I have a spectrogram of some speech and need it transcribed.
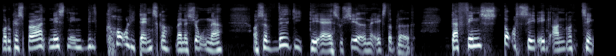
hvor du kan spørge næsten en vilkårlig dansker, hvad nationen er, og så ved de, det er associeret med Ekstrabladet. Der findes stort set ikke andre ting,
